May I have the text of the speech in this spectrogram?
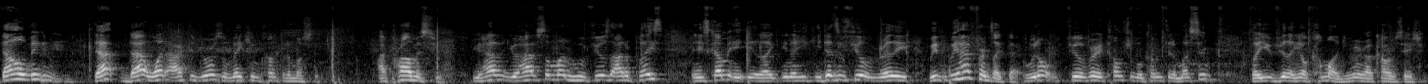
That will make him. That that one act of yours will make him come to the masjid. I promise you. You have you have someone who feels out of place, and he's coming like you know he, he doesn't feel really. We, we have friends like that. We don't feel very comfortable coming to the masjid, but you feel like yo, come on, join in our conversation,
